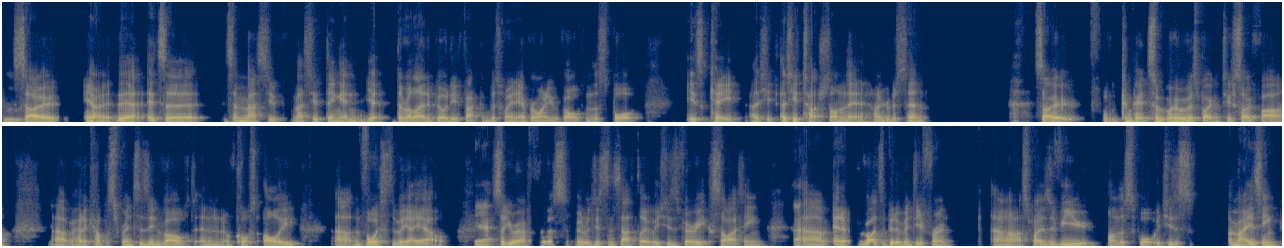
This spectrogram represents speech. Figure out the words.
Mm. So, you know, yeah, it's a it's a massive, massive thing. And yeah, the relatability factor between everyone involved in the sport is key, as you, as you touched on there, 100%. So, compared to who we've spoken to so far, uh, we had a couple of sprinters involved, and of course, Ollie, uh, the voice of the VAL. Yeah. So you're our first middle distance athlete, which is very exciting, uh-huh. um, and it provides a bit of a different, uh, I suppose, view on the sport, which is amazing.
